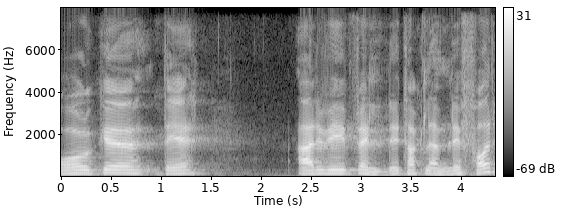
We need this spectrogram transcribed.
Og eh, det er vi veldig takknemlige for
